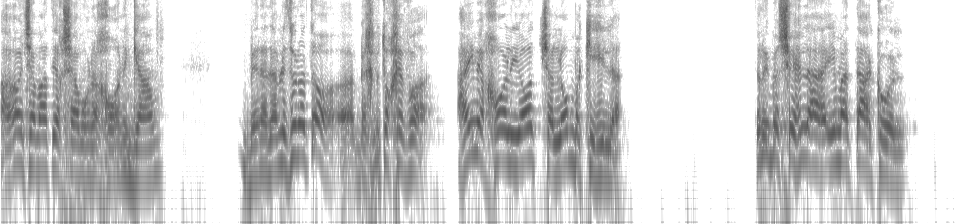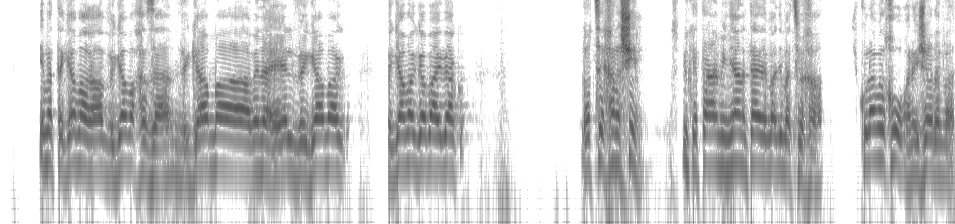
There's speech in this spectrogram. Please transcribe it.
הרעיון שאמרתי עכשיו הוא נכון גם בין אדם לזולתו, בתוך חברה. האם יכול להיות שלום בקהילה? תלוי בשאלה, אם אתה הכל. אם אתה גם הרב וגם החזן וגם המנהל וגם, וגם הגבאי והכל. לא צריך אנשים. מספיק אתה מניין, אתה לבד עם עצמך. שכולם ילכו, אני אשאר לבד.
